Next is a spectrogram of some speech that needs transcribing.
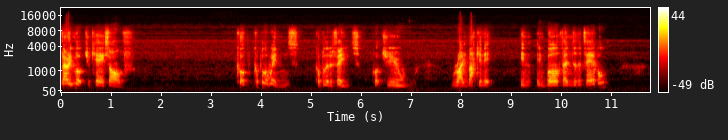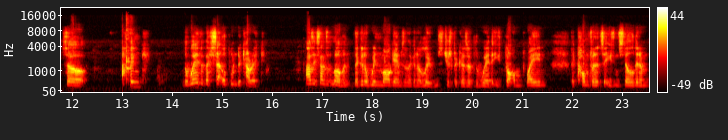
very much a case of cou- couple of wins, couple of defeats puts you right back in it in in both ends of the table. So I think the way that they're set up under Carrick, as it stands at the moment, they're going to win more games than they're going to lose just because of the way that he's got on playing, the confidence that he's instilled in them.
